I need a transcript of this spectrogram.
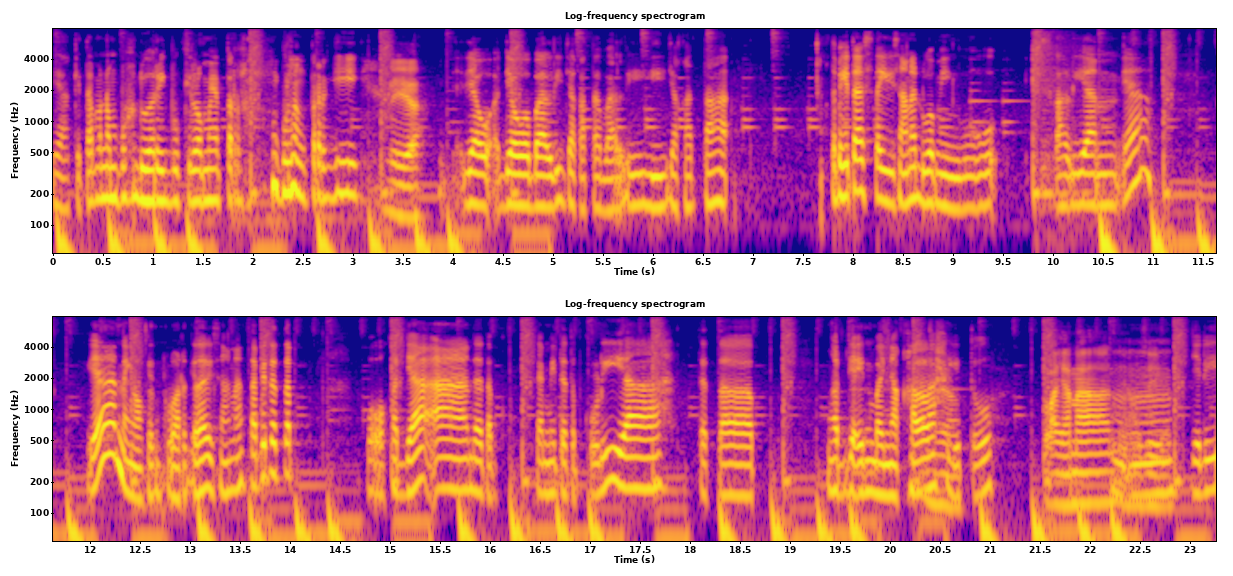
ya kita menempuh 2000 km pulang pergi iya Jawa, Jawa Bali, Jakarta Bali, Jakarta. Tapi kita stay di sana dua minggu sekalian ya ya nengokin keluarga lah di sana. Tapi tetap bawa kerjaan, tetap semi tetap kuliah, tetap ngerjain banyak hal lah Iya. gitu. pelayanan ya, Mm-mm. sih. Jadi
